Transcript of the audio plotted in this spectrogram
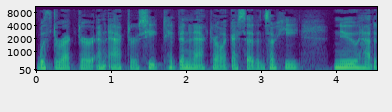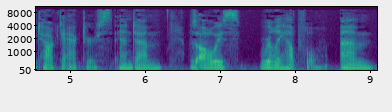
with director and actors. He had been an actor, like I said, and so he knew how to talk to actors and um, was always really helpful. Um,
